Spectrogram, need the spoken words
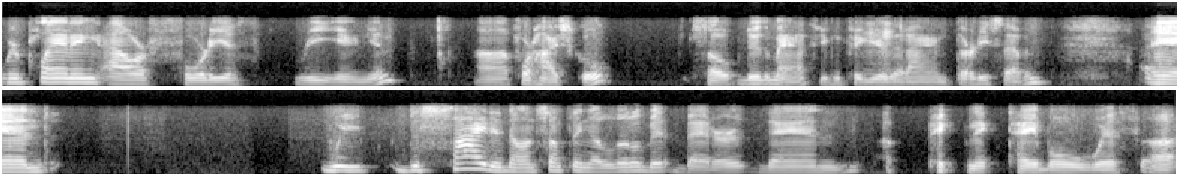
we're planning our 40th reunion uh, for high school. So do the math. You can figure that I am 37. And we decided on something a little bit better than a picnic table with uh,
